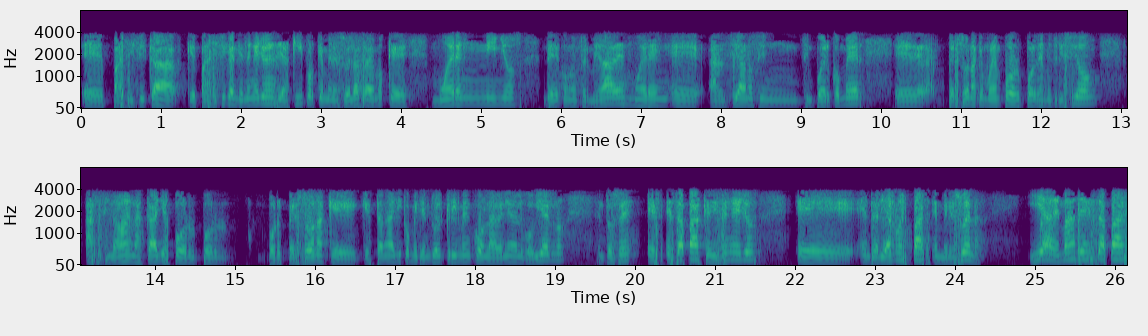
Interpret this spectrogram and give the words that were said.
eh, pacífica, que pacífica entienden ellos desde aquí, porque en Venezuela sabemos que mueren niños de, con enfermedades, mueren eh, ancianos sin, sin poder comer, eh, personas que mueren por, por desnutrición, asesinados en las calles por, por, por personas que, que están allí cometiendo el crimen con la venia del gobierno. Entonces, es, esa paz que dicen ellos, eh, en realidad no es paz en Venezuela. Y además de esa paz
